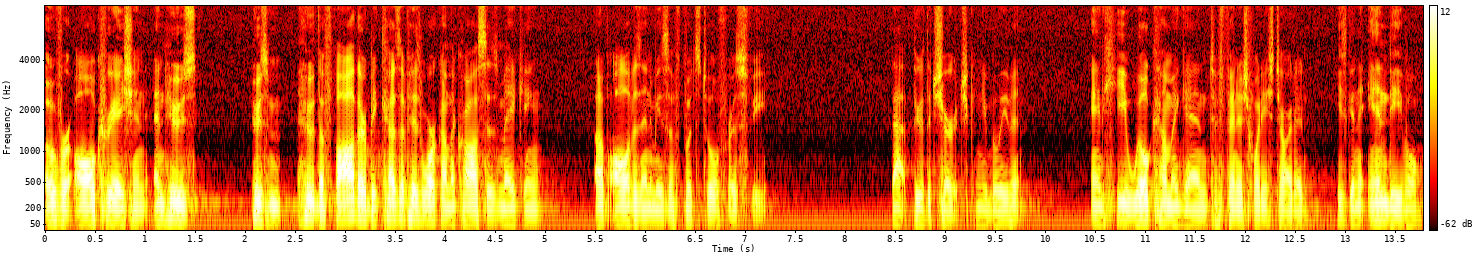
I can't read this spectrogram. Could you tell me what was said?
over all creation and who's, who's, who the Father, because of his work on the cross, is making of all of his enemies a footstool for his feet. That through the church. Can you believe it? And he will come again to finish what he started. He's going to end evil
